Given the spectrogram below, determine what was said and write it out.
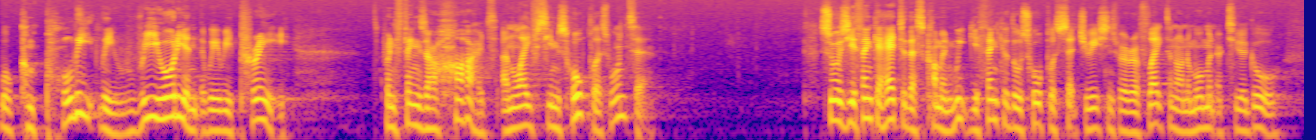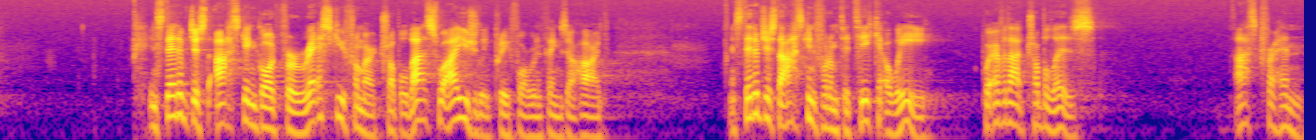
will completely reorient the way we pray when things are hard and life seems hopeless, won't it? So, as you think ahead to this coming week, you think of those hopeless situations we were reflecting on a moment or two ago. Instead of just asking God for rescue from our trouble, that's what I usually pray for when things are hard. Instead of just asking for Him to take it away, whatever that trouble is, ask for Him.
